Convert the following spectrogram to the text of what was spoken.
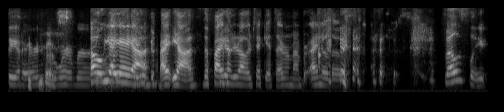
Theater or wherever Oh yeah, yeah, yeah. I, yeah, the five hundred dollar tickets. I remember. I know those. fell asleep.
